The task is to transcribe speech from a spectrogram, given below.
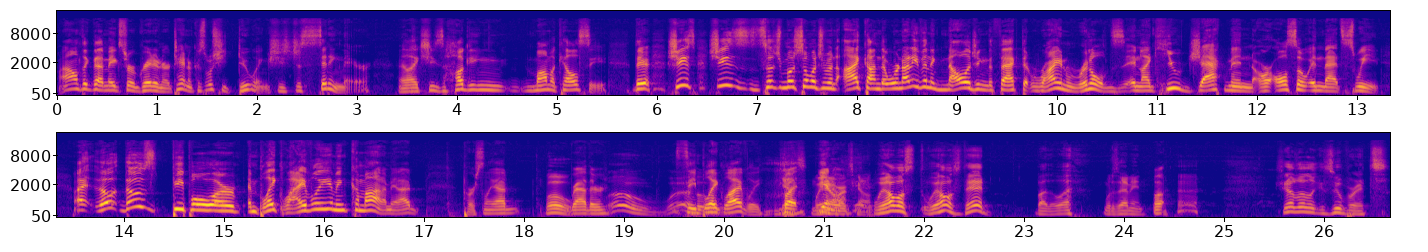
I don't think that makes her a great entertainer because what's she doing? She's just sitting there. And, Like she's hugging Mama Kelce. There, she's she's such much so much of an icon that we're not even acknowledging the fact that Ryan Reynolds and like Hugh Jackman are also in that suite. I, th- those people are and Blake Lively. I mean, come on. I mean, I personally I'd Whoa. rather Whoa, whoa. see Blake Lively, but we you know know, where it's going. We almost we almost did, by the way. What does that mean? well, She got a little exuberance.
